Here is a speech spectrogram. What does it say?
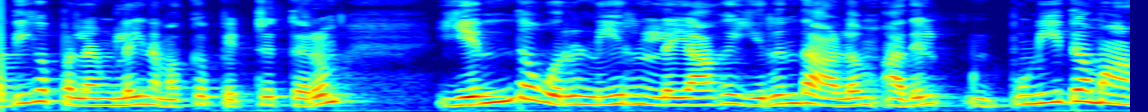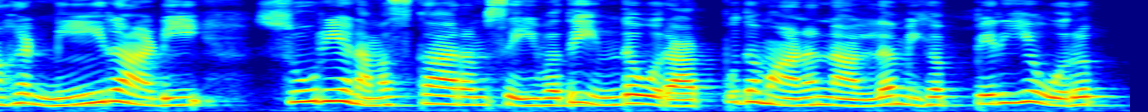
அதிக பலன்களை நமக்கு பெற்றுத்தரும். எந்த ஒரு நீர்நிலையாக இருந்தாலும் அதில் புனிதமாக நீராடி சூரிய நமஸ்காரம் செய்வது இந்த ஒரு அற்புதமான நாளில் மிகப்பெரிய ஒரு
